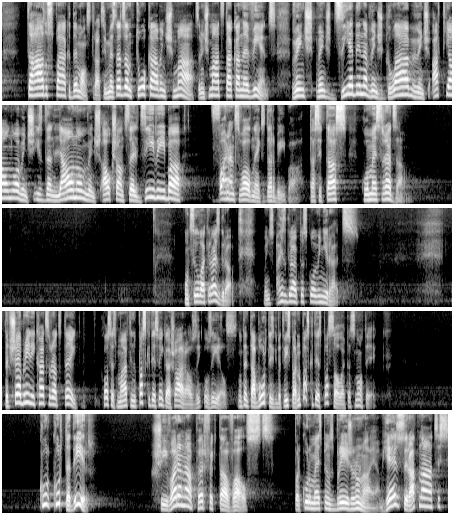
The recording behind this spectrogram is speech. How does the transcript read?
tādu spēku demonstrāciju. Mēs redzam to, kā viņš māca. Viņš māca tā kā neviens. Viņš, viņš dziedina, viņš glābi, viņš atjauno, viņš izdzen ļaunumu, viņš augšām ceļ dzīvībā, varants valdnieks darbībā. Tas ir tas, ko mēs redzam. Un cilvēki ir aizgrābti. Viņus aizgrābj tas, ko viņi redz. Tad šajā brīdī kāds varētu teikt, Klausies, Mārtiņ, nu paskaties vienkārši ārā uz, uz ielas. Nu, tā burtiski, bet vispār, nu paskaties pasaulē, kas notiek. Kur, kur tad ir šī varenā, perfektā valsts, par kuru mēs pirms brīža runājām. Jēzus ir atnācis.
